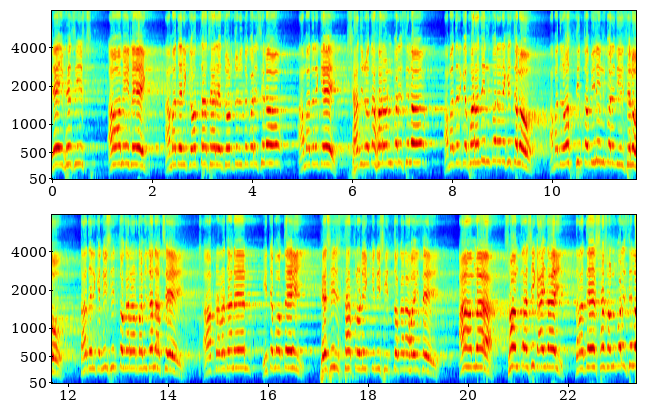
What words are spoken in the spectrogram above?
যেই ফেসিস্ট আওয়ামী লীগ আমাদেরকে অত্যাচারে জর্জরিত করেছিল, আমাদেরকে স্বাধীনতা হরণ করেছিল, আমাদেরকে পরাধীন করে রেখেছিল, আমাদের অস্তিত্ব বিলীন করে দিয়েছিল তাদেরকে নিষিদ্ধ করার দাবি জানাচ্ছে। আপনারা জানেন, ইতিমধ্যেই ফেসিস ছাত্রলীগকে নিষিদ্ধ করা হয়েছে। আমরা সন্ত্রাসী কায়দায় যারা দেশ শাসন করেছিল,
